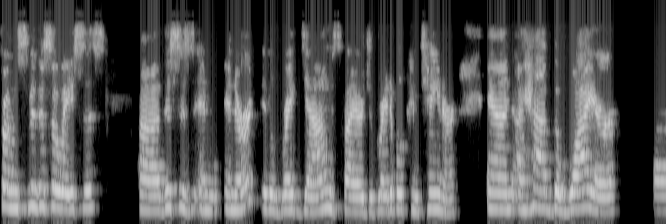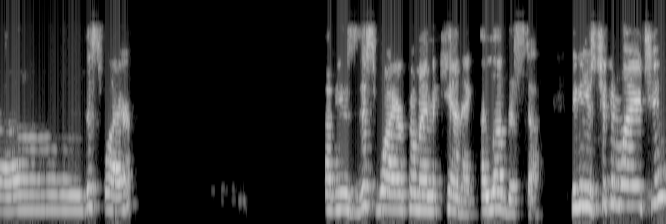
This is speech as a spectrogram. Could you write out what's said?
from Smithers Oasis. Uh, this is an inert. It'll break down. It's biodegradable container. And I have the wire, uh, this wire. I've used this wire for my mechanic. I love this stuff. You can use chicken wire too.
